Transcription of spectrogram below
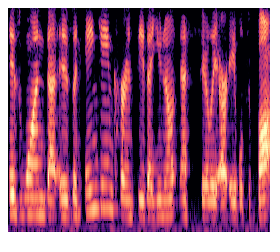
is one that is an in-game currency that you don't necessarily are able to buy,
